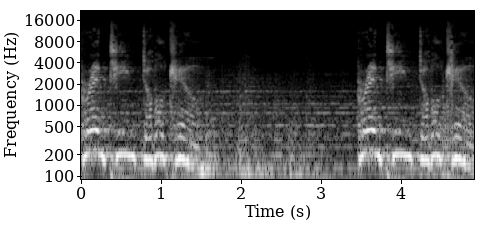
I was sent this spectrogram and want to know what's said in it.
Red Team double kill. Red Team double kill.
